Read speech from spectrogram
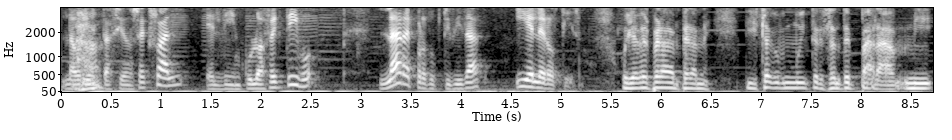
la orientación sexual, el vínculo afectivo, la reproductividad y el erotismo. Oye, a ver, espérame, espérame. Dijiste algo muy interesante para mí.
